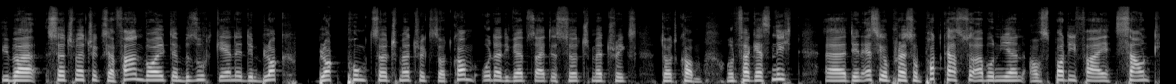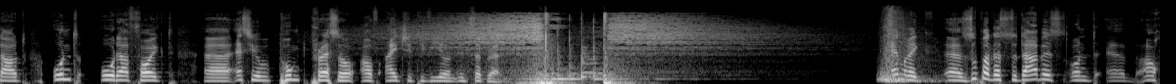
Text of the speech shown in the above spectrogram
über Searchmetrics erfahren wollt, dann besucht gerne den Blog blog.searchmetrics.com oder die Webseite searchmetrics.com. Und vergesst nicht, äh, den SEO Presso Podcast zu abonnieren auf Spotify, Soundcloud und oder folgt äh, SEO.presso auf IGTV und Instagram. Henrik, äh, super, dass du da bist und äh, auch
